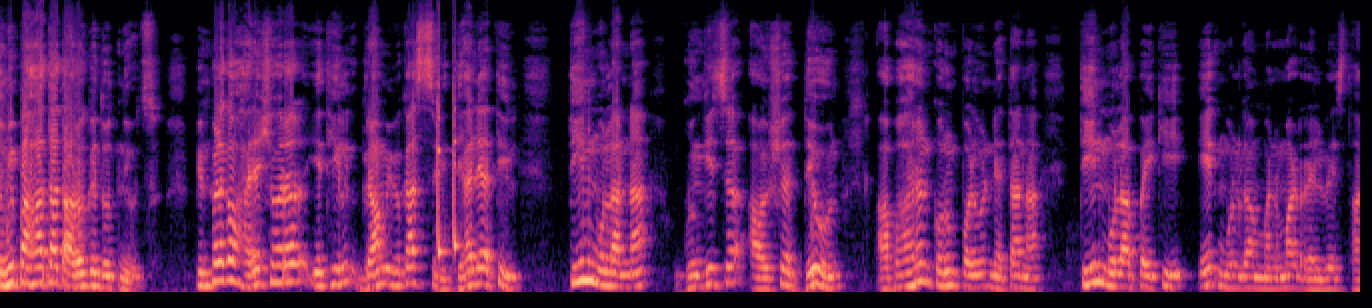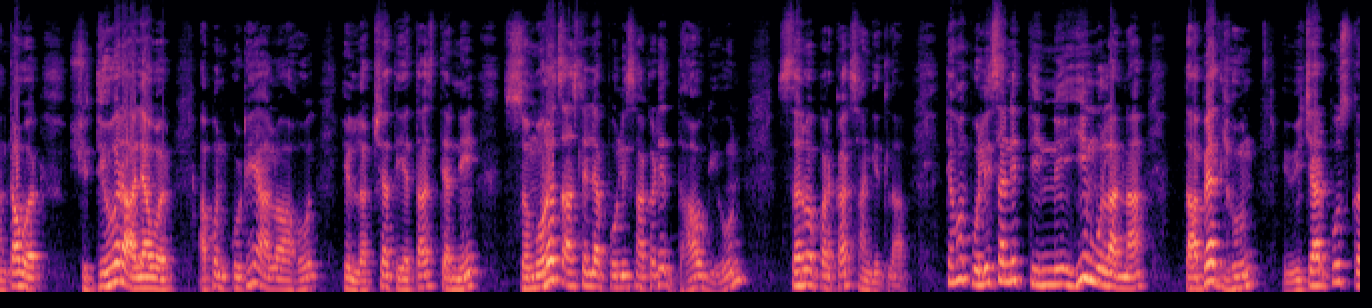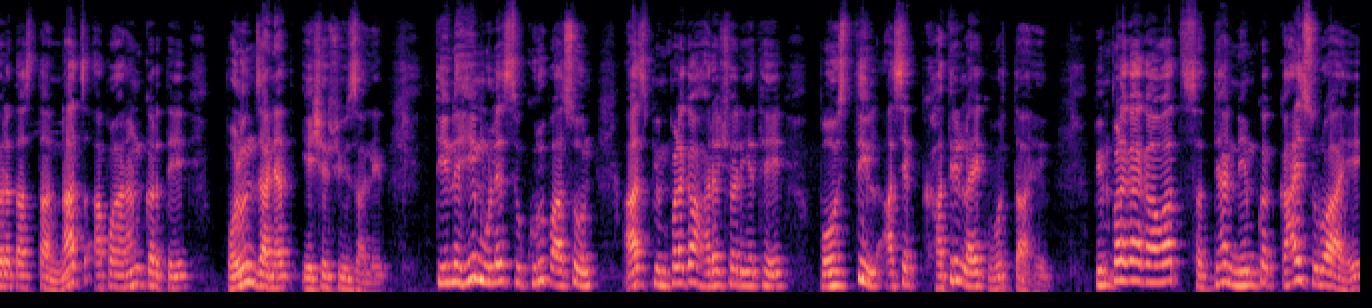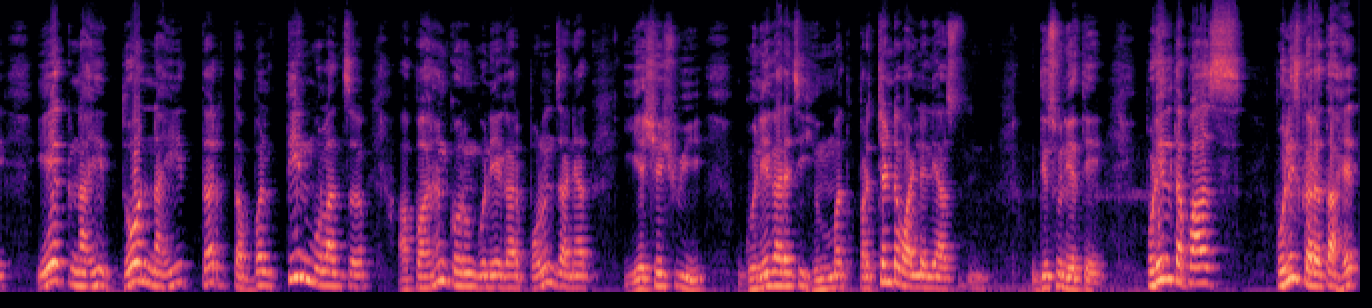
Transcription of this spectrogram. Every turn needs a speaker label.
Speaker 1: तुम्ही पाहतात आरोग्य दूत न्यूज. पिंपळगाव हरेश्वर येथील ग्रामविकास विद्यालयातील तीन मुलांना गुंगीचं औषध देऊन अपहरण करून पळवून नेताना तीन मुलापैकी एक मुलगा मनमाड रेल्वे स्थानकावर शुद्धीवर आल्यावर आपण कुठे आलो आहोत हे लक्षात येताच त्यांनी समोरच असलेल्या पोलिसांकडे धाव घेऊन सर्व प्रकार सांगितला. तेव्हा पोलिसांनी तीनही मुलांना ताब्यात घेऊन विचारपूस करत असतानाच अपहरणकर्ते पळून जाण्यात यशस्वी झाले. तीनही मुले सुखरूप असून आज पिंपळगाव हरेश्वर येथे पोहोचतील असे खात्रीलायक वृत्त आहे. पिंपळगाव गावात सध्या नेमकं काय सुरू आहे? एक नाही दोन नाही तर तब्बल तीन मुलांचं अपहरण करून गुन्हेगार पळून जाण्यात यशस्वी गुन्हेगाराची हिंमत प्रचंड वाढलेली अस दिसून येते. पुढील तपास पोलीस करत आहेत.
